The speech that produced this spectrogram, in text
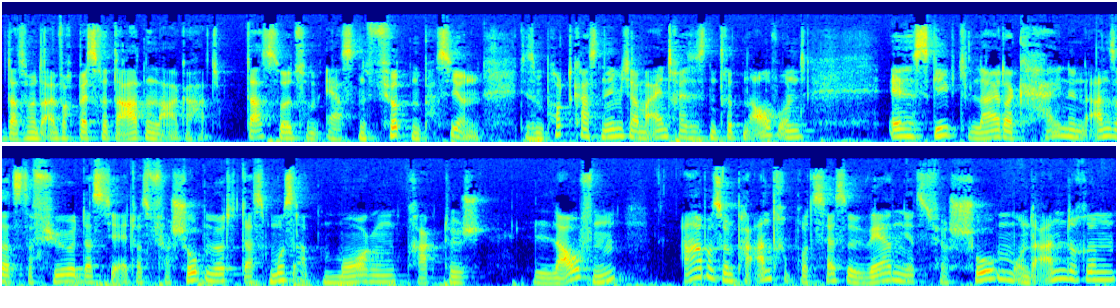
Dass man da einfach bessere Datenlage hat. Das soll zum 1.4. passieren. Diesen Podcast nehme ich am 31.3. auf und es gibt leider keinen Ansatz dafür, dass hier etwas verschoben wird. Das muss ab morgen praktisch laufen. Aber so ein paar andere Prozesse werden jetzt verschoben. Unter anderem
